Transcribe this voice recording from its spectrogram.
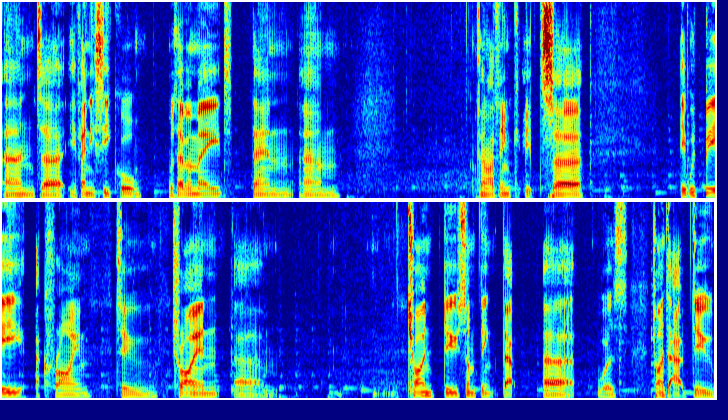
And uh, if any sequel was ever made, then um, then I think it's uh, it would be a crime to try and um, try and do something that uh, was trying to outdo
